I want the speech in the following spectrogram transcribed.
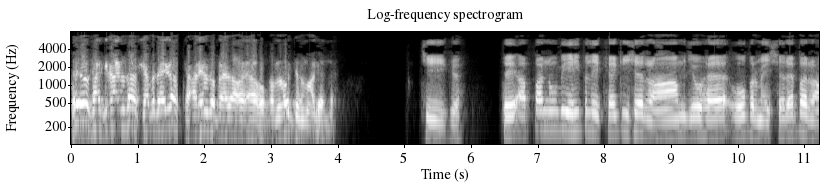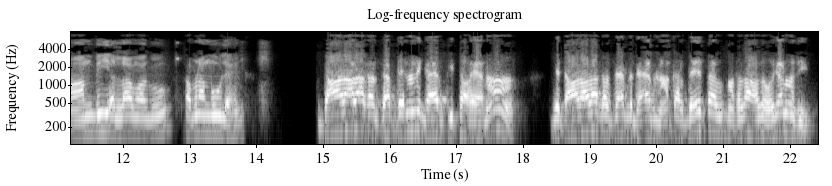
ਫਿਰ ਉਹ ਸੱਚਖੰਡ ਦਾ ਸ਼ਬਦ ਹੈ ਜਿਹੜਾ ਸਾਰਿਆਂ ਤੋਂ ਪੈਦਾ ਹੋਇਆ ਹੁਕਮ ਉਹ ਚ ਸਮਾ ਜਾਂਦਾ ਠੀਕ ਤੇ ਆਪਾਂ ਨੂੰ ਵੀ ਇਹੀ ਭੁਲੇਖਾ ਹੈ ਕਿ ਸ਼ਾਇਦ ਰਾਮ ਜੋ ਹੈ ਉਹ ਪਰਮੇਸ਼ਰ ਹੈ ਪਰ ਰਾਮ ਵੀ ਅੱਲਾ ਵਾਂਗੂ ਆਪਣਾ ਮੂਲ ਹੈ ਜੀ। ਦਾਲ ਵਾਲਾ ਕਨਸੈਪਟ ਇਹਨਾਂ ਨੇ ਗਾਇਬ ਕੀਤਾ ਹੋਇਆ ਨਾ। ਜੇ ਦਾਲ ਵਾਲਾ ਕਨਸੈਪਟ ਗਾਇਬ ਨਾ ਕਰਦੇ ਤਾਂ ਮਸਲਾ ਹੱਲ ਹੋ ਜਾਣਾ ਸੀ।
